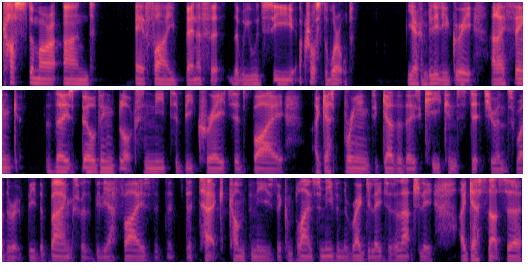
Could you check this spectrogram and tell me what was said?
customer and FI benefit that we would see across the world. Yeah, I completely agree. And I think those building blocks need to be created by I guess bringing together those key constituents, whether it be the banks, whether it be the FIs, the, the, the, tech companies, the compliance, and even the regulators. And actually, I guess that's a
